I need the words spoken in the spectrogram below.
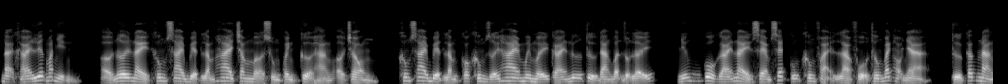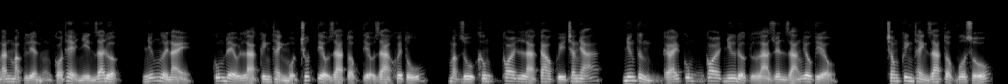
Đại khái liếc mắt nhìn, ở nơi này không sai biệt lắm hai trăm mở xung quanh cửa hàng ở trong, không sai biệt lắm có không dưới hai mươi mấy cái nữ tử đang bận rộn lấy, những cô gái này xem xét cũng không phải là phổ thông bách họ nhà, từ các nàng ăn mặc liền có thể nhìn ra được, những người này cũng đều là kinh thành một chút tiểu gia tộc tiểu gia khuê tú, mặc dù không coi là cao quý trang nhã nhưng từng cái cũng coi như được là duyên dáng yêu kiểu trong kinh thành gia tộc vô số,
